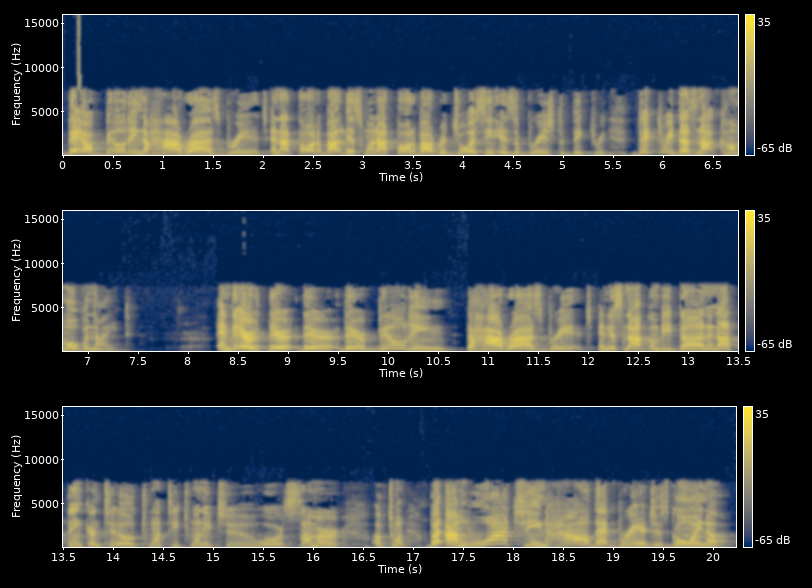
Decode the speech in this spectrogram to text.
they are building the high rise bridge. And I thought about this when I thought about rejoicing is a bridge to victory. Victory does not come overnight and they're they're they're they're building the high rise bridge and it's not going to be done and i think until 2022 or summer of 20 but i'm watching how that bridge is going up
